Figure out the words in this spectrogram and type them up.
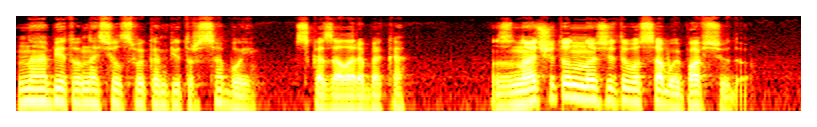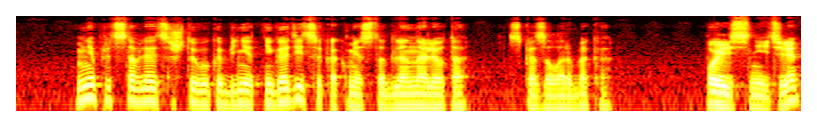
«На обед он носил свой компьютер с собой», — сказала Ребекка. «Значит, он носит его с собой повсюду». «Мне представляется, что его кабинет не годится как место для налета», — сказала Ребекка. «Поясните».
